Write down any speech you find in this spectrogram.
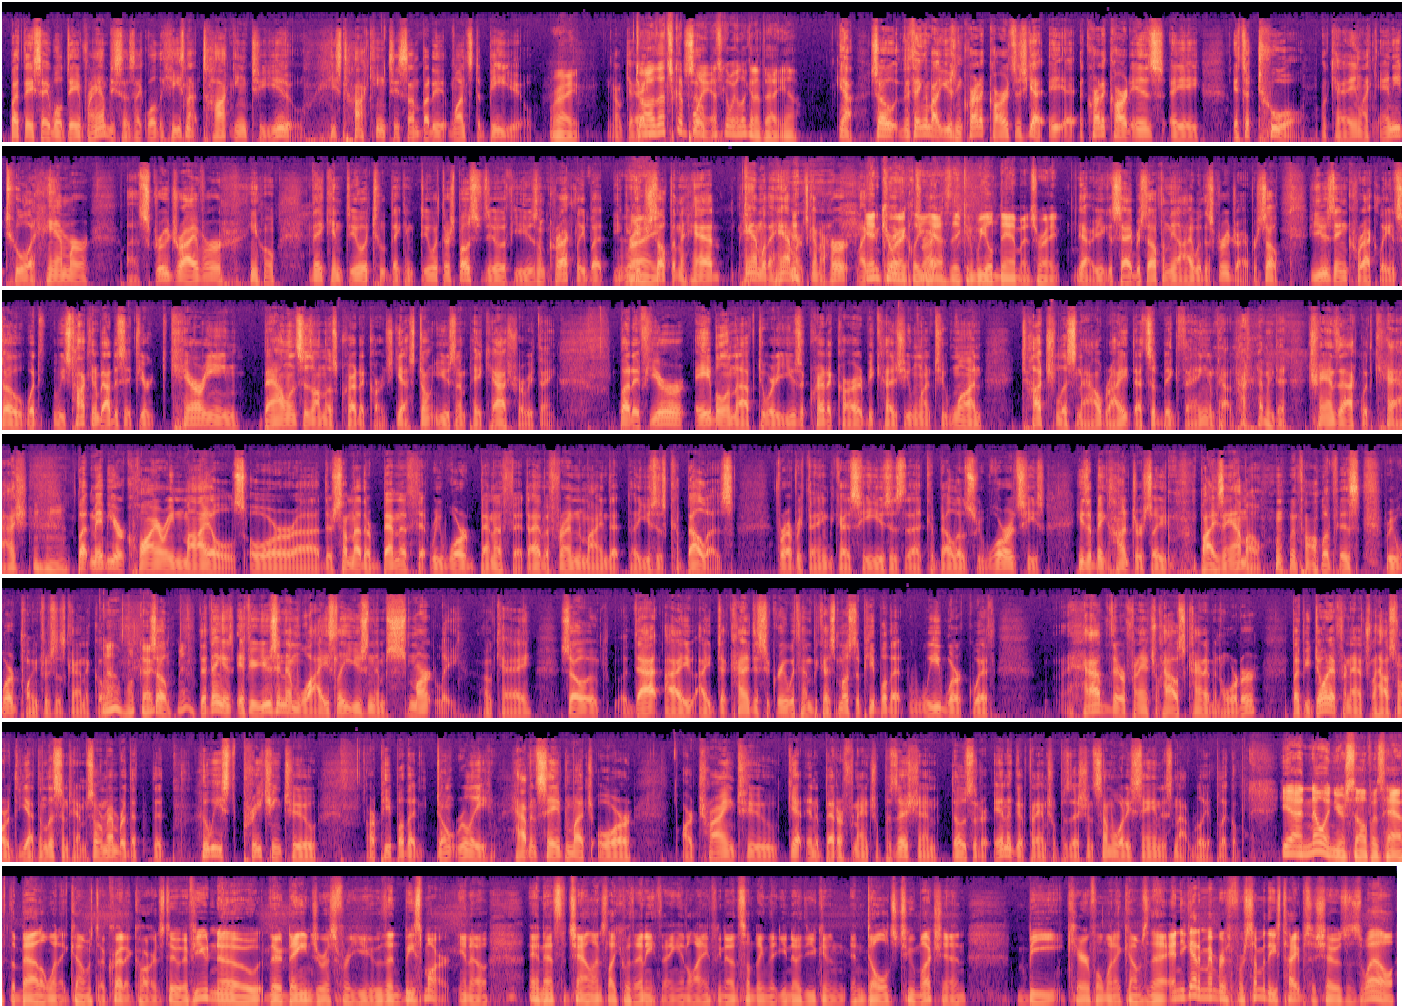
but they say, well, Dave Ramsey says, like, well, he's not talking to you. He's talking to somebody that wants to be you. Right. Okay. Oh, that's a good point. So, that's a good way of looking at that. Yeah. Yeah. So the thing about using credit cards is, yeah, a credit card is a it's a tool. Okay, like any tool, a hammer, a screwdriver. You know, they can do it. They can do what they're supposed to do if you use them correctly. But you can right. hit yourself in the head hand with a hammer; it's going to hurt. Like incorrectly, right? yes, they can wield damage. Right. Yeah, you can stab yourself in the eye with a screwdriver. So use incorrectly. And so what he's talking about is if you're carrying balances on those credit cards, yes, don't use them. Pay cash for everything. But if you're able enough to where you use a credit card because you want to one touchless now, right? That's a big thing, and not, having to transact with cash. Mm-hmm. But maybe you're acquiring miles, or uh, there's some other benefit, reward benefit. I have a friend of mine that uh, uses Cabela's for everything because he uses the Cabela's rewards. He's he's a big hunter, so he buys ammo with all of his reward points, which is kind of cool. Oh, okay. So yeah. the thing is, if you're using them wisely, using them smartly, okay. So that I I kind of disagree with him because most of the people that we work with have their financial house kind of in order. But if you don't have financial house in order, yeah, then listen to him. So remember that, that who he's preaching to are people that don't really haven't saved much or are trying to get in a better financial position. Those that are in a good financial position, some of what he's saying is not really applicable. Yeah, and knowing yourself is half the battle when it comes to credit cards too. If you know they're dangerous for you, then be smart, you know. And that's the challenge like with anything in life, you know, something that you know you can indulge too much in be careful when it comes to that. And you got to remember for some of these types of shows as well,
